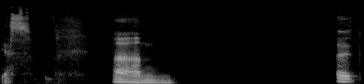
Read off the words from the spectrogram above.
Yes. Um, it,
